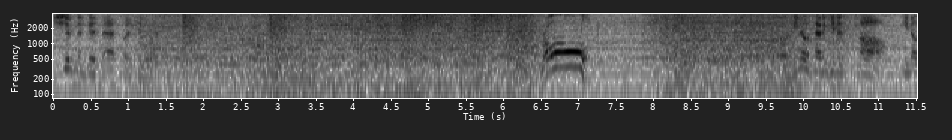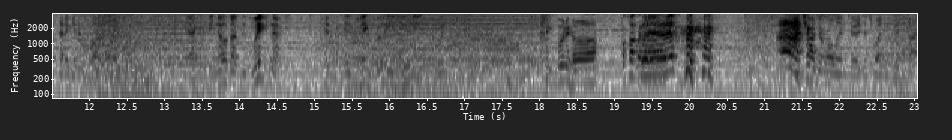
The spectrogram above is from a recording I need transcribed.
shouldn't have did that, but it worked. Roll! Oh, he knows how to get his. Oh, he knows how to get his butt. away from me. Yeah, because he knows that's his weakness. His, his big booty Judy is the weakness. Big booty, huh? Fuck, Fuck with with it. it! ah, I tried to roll into it, just wasn't good time.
